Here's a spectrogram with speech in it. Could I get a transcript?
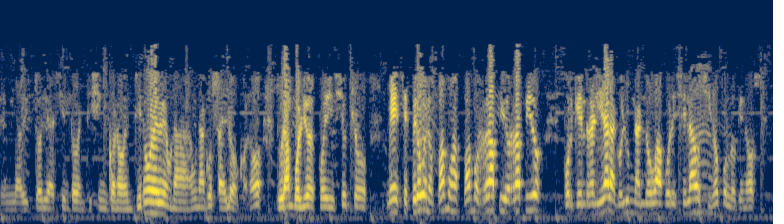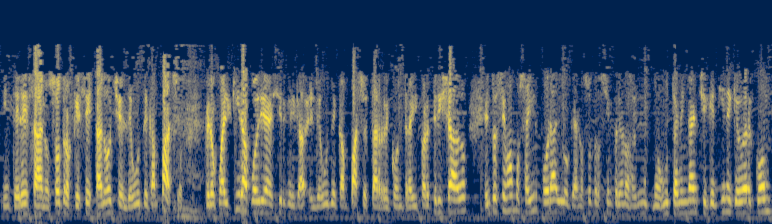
en la victoria de 125-99, una, una cosa de loco, ¿no? Durán volvió después de 18 meses, pero bueno, vamos, vamos rápido, rápido, porque en realidad la columna no va por ese lado, sino por lo que nos interesa a nosotros, que es esta noche el debut de Campaso. Pero cualquiera podría decir que el, debut de Campaso está recontra hipertrillado, entonces vamos a ir por algo que a nosotros siempre nos, nos gusta en enganche, que tiene que ver con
